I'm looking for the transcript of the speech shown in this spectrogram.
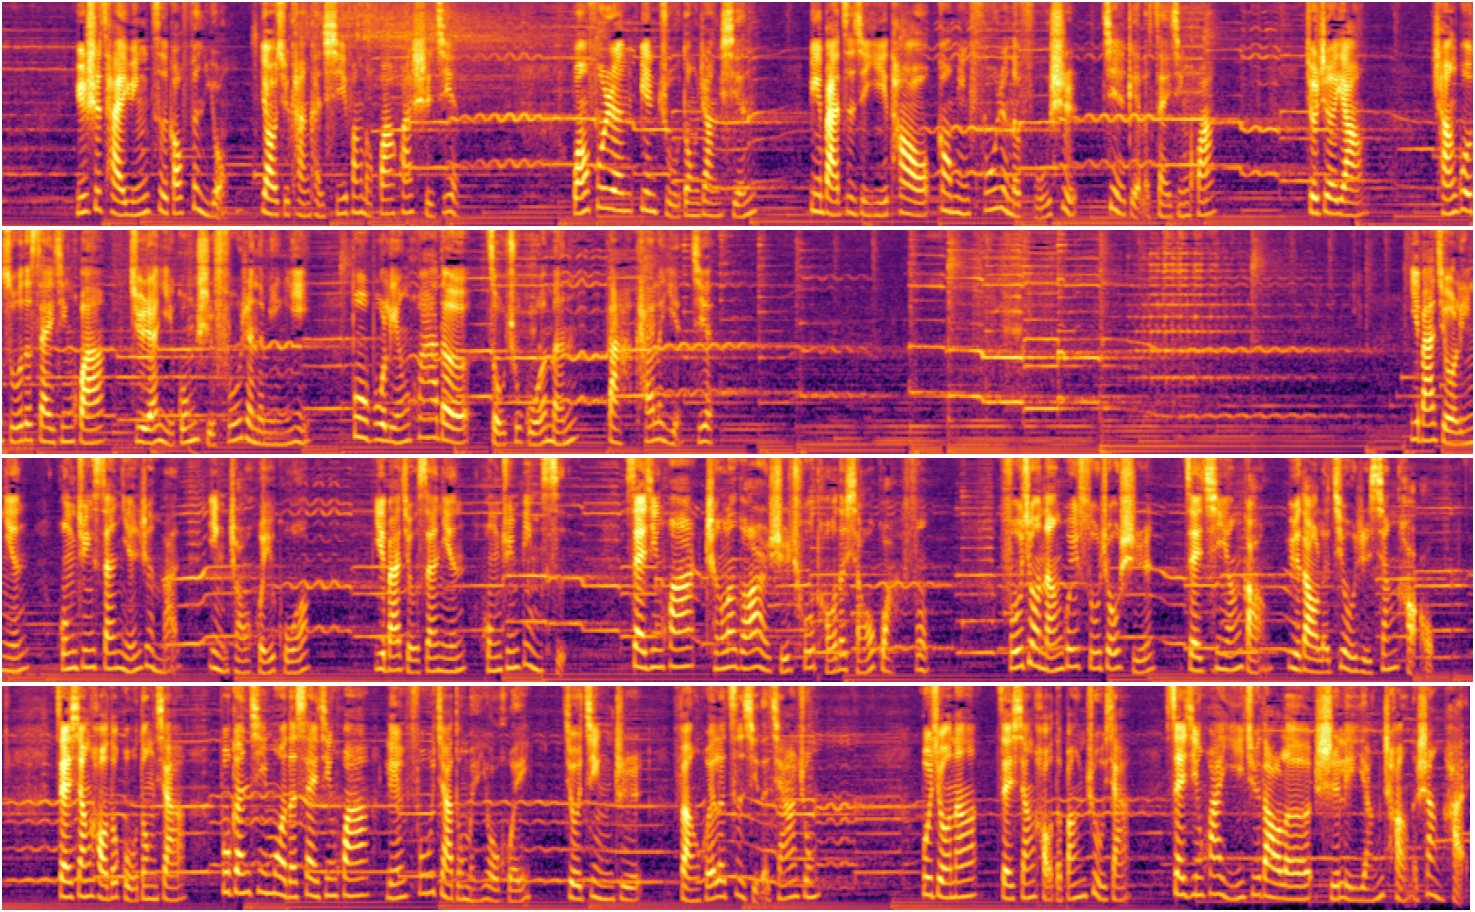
于是彩云自告奋勇要去看看西方的花花世界。王夫人便主动让贤，并把自己一套诰命夫人的服饰借给了赛金花。就这样。尝过足的赛金花，居然以公使夫人的名义，步步莲花地走出国门，大开了眼界。一八九零年，红军三年任满，应召回国。一八九三年，红军病死，赛金花成了个二十出头的小寡妇。扶柩南归苏州时，在青阳港遇到了旧日相好。在相好的鼓动下，不甘寂寞的赛金花连夫家都没有回，就径直返回了自己的家中。不久呢，在相好的帮助下，赛金花移居到了十里洋场的上海。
